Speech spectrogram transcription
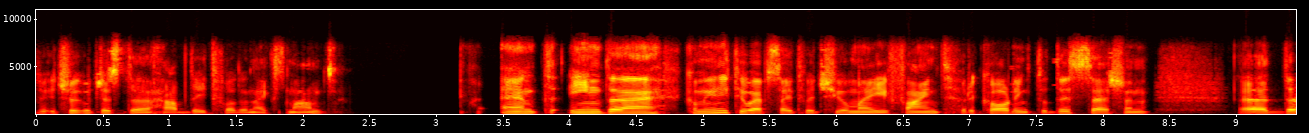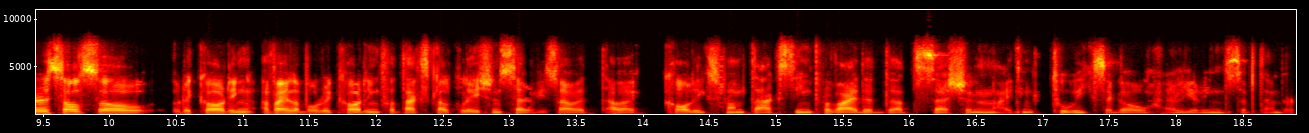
which, which is the update for the next month. And in the community website, which you may find recording to this session, uh, there is also recording available recording for tax calculation service. Our, our colleagues from tax team provided that session, I think two weeks ago, earlier in September.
